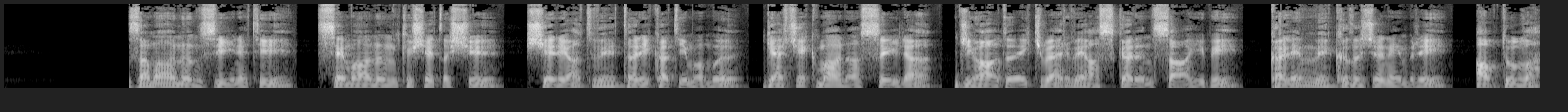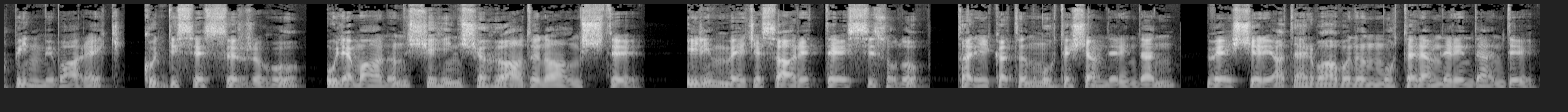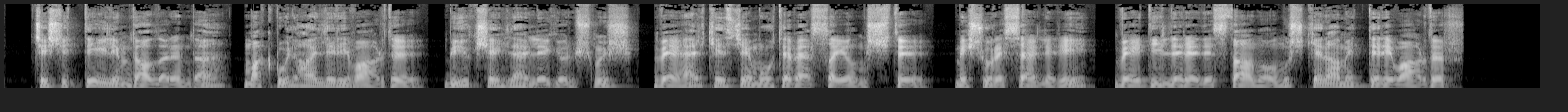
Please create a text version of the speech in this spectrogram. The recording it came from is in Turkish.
Zamanın zineti, semanın köşe taşı, şeriat ve tarikat imamı, gerçek manasıyla cihadı ekber ve asgarın sahibi, kalem ve kılıcın emri, Abdullah bin Mübarek, Kuddise sırruhu, ulemanın şehin şahı adını almıştı. İlim ve cesarette eşsiz olup, tarikatın muhteşemlerinden ve şeriat erbabının muhteremlerindendi. Çeşitli ilim dallarında makbul halleri vardı. Büyük şeyhlerle görüşmüş ve herkesce muteber sayılmıştı. Meşhur eserleri ve dillere destan olmuş kerametleri vardır.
